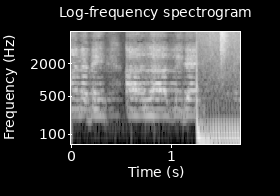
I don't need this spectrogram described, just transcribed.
gonna be a lovely day.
